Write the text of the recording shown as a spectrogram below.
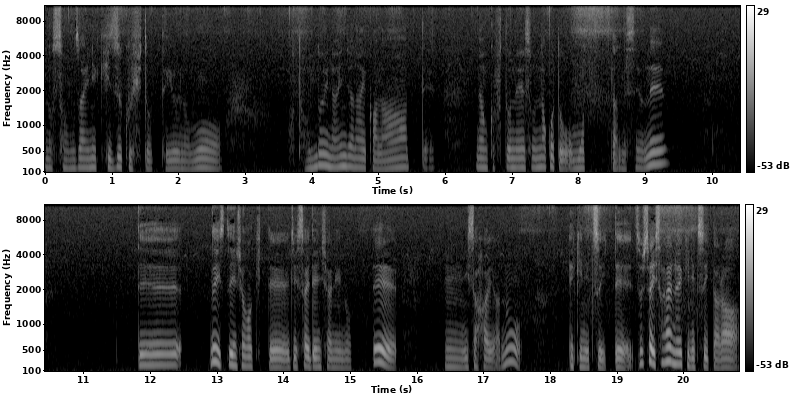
の存在に気づく人っていうのもほとんどいないんじゃないかなってなんかふとねそんなことを思ったんですよね。でで電車が来て実際電車に乗って、うん、諫早の駅に着いてそしたら諫早の駅に着いたら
